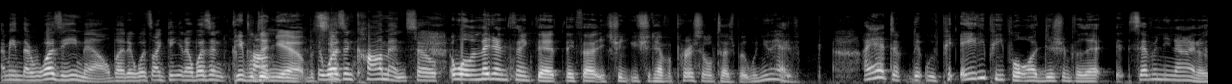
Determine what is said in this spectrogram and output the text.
I mean there was email, but it was like you know, it wasn't People didn't- yeah, it so- wasn't common. So Well, and they didn't think that they thought it should you should have a personal touch. But when you had, I had to. It was eighty people auditioned for that. Seventy nine or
